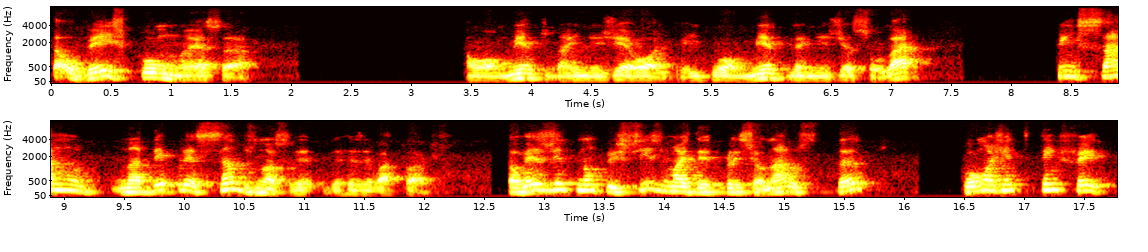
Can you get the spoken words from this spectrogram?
talvez, com essa ao aumento da energia eólica e do aumento da energia solar, pensar no, na depressão dos nossos reservatórios. Talvez a gente não precise mais depressioná-los tanto como a gente tem feito.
